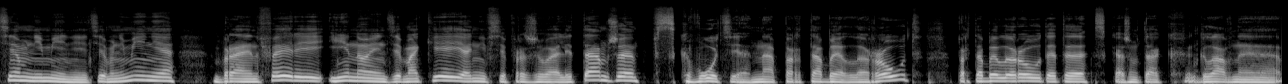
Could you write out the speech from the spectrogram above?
Тем не менее, тем не менее, Брайан Ферри, Ино, Энди Маккей, они все проживали там же, в Сквоте на Портабелло Роуд. Портабелло Роуд — это, скажем так, главная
